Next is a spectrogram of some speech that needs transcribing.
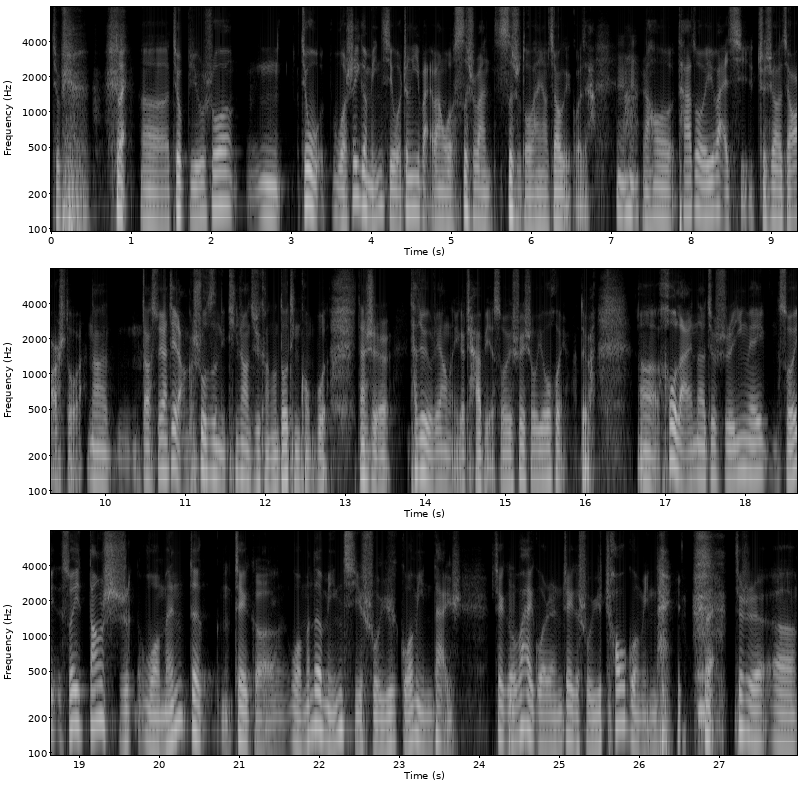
就比如对，呃，就比如说，嗯，就我我是一个民企，我挣一百万，我四十万四十多万要交给国家，嗯，然后他作为外企只需要交二十多万，那到虽然这两个数字你听上去可能都挺恐怖的，但是它就有这样的一个差别，所谓税收优惠嘛，对吧？呃，后来呢，就是因为所以所以当时我们的这个我们的民企属于国民待遇，这个外国人这个属于超国民待遇，对，就是呃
